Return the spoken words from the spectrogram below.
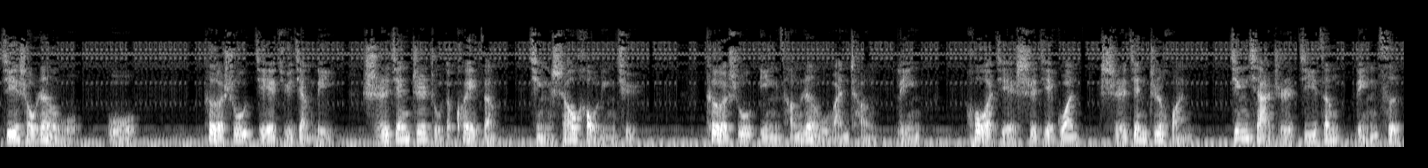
接受任务五，特殊结局奖励：时间之主的馈赠，请稍后领取。特殊隐藏任务完成零，破解世界观时间之环，惊吓值激增零次。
